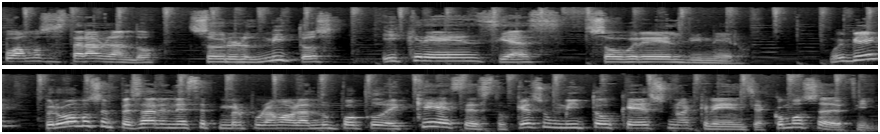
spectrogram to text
Vamos a estar hablando sobre los mitos y creencias sobre el dinero. Muy bien, pero vamos a empezar en este primer programa hablando un poco de qué es esto, qué es un mito qué es una creencia, cómo se define.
